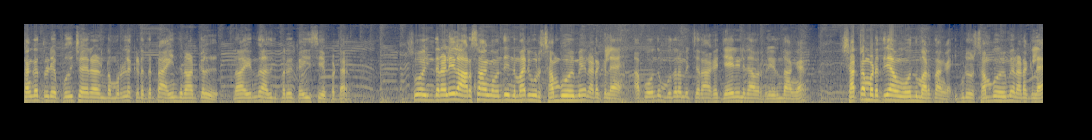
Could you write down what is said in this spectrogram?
சங்கத்துடைய பொதுச் செயலாளர் என்ற முறையில் கிட்டத்தட்ட ஐந்து நாட்கள் நான் இருந்து அதுக்கு பிறகு கைது செய்யப்பட்டேன். ஸோ இந்த நிலையில் அரசாங்கம் வந்து இந்த மாதிரி ஒரு சம்பவமே நடக்கலை. அப்போ வந்து முதலமைச்சராக ஜெயலலிதா அவர்கள் இருந்தாங்க. சட்டமன்றத்திலே அவங்க வந்து மறுத்தாங்க இப்படி ஒரு சம்பவமே நடக்கலை.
